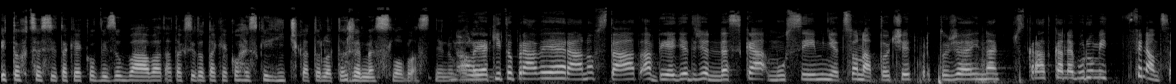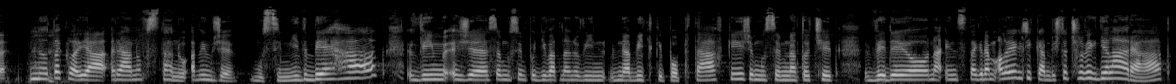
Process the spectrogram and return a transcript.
i to chce si tak jako vyzobávat a tak si to tak jako hezky hýčka, tohleto řemeslo vlastně. No, ale jaký to právě je ráno vstát a vědět, že dneska musím něco natočit, protože jinak zkrátka nebudu mít finance. No takhle, já ráno vstanu a vím, že musím jít běhat, vím, že se musím podívat na nové nabídky poptávky, že musím natočit video na Instagram, ale jak říkám, když to člověk dělá rád,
